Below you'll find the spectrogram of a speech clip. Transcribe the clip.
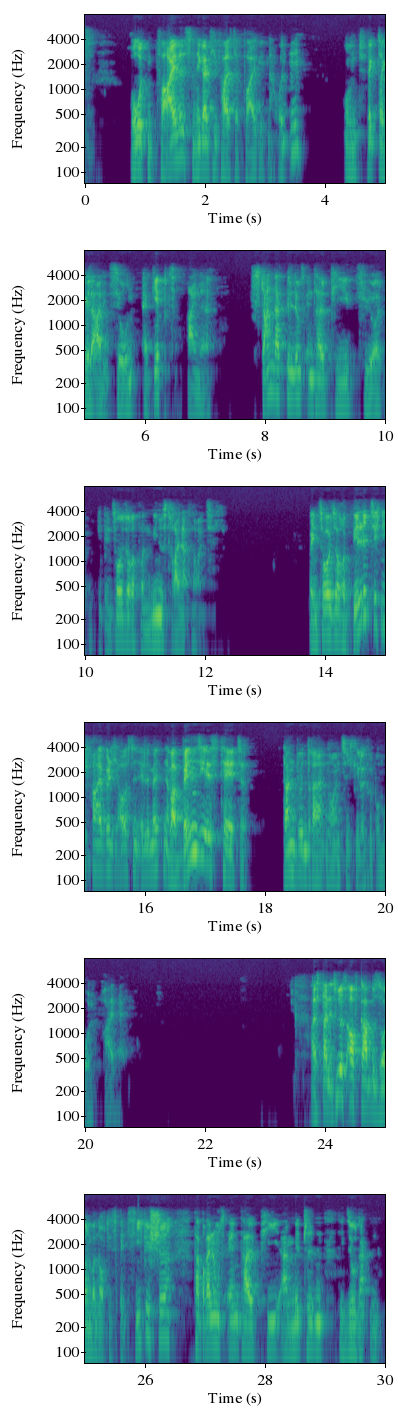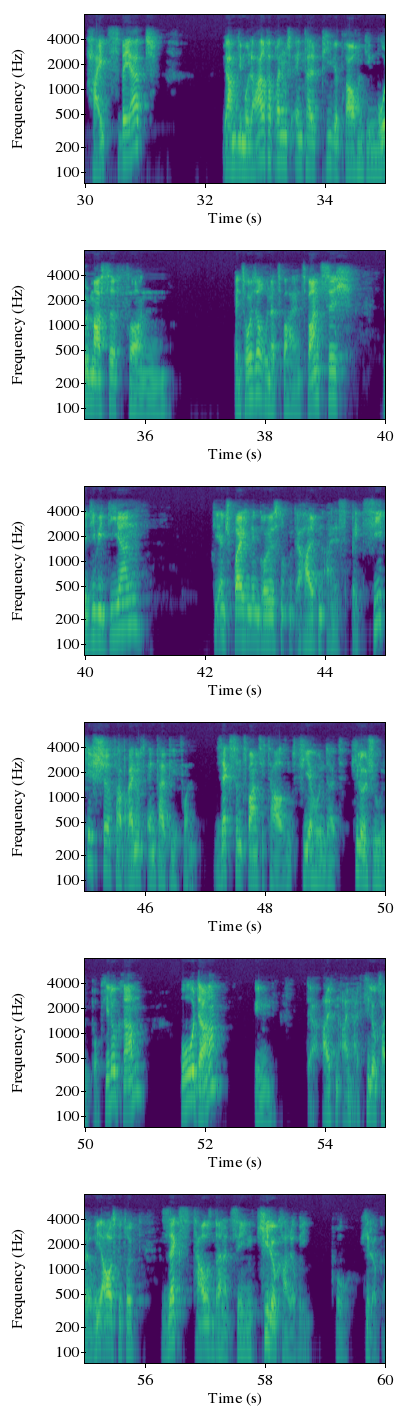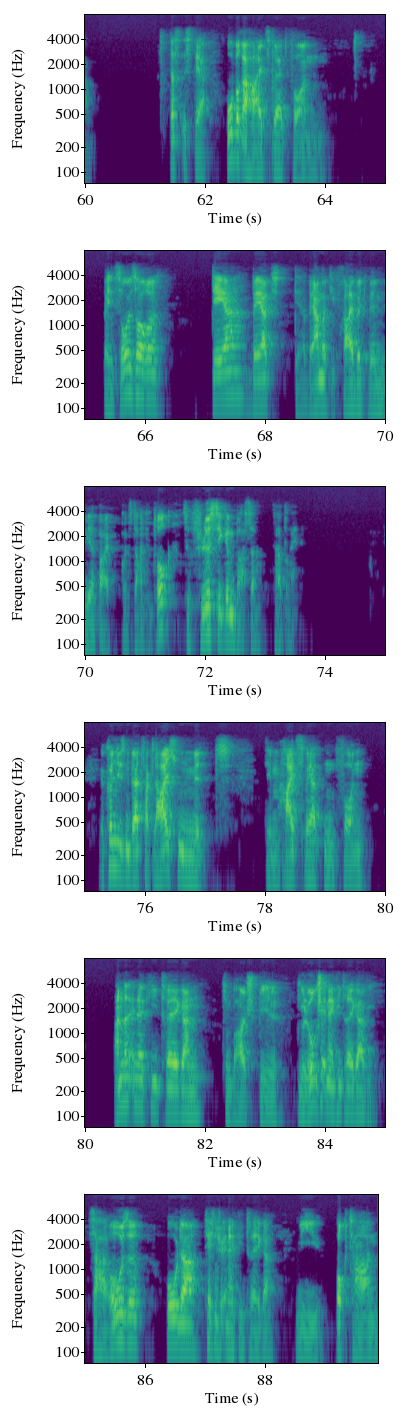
roten Pfeiles. Negativ heißt, der Pfeil geht nach unten. Und vektorielle Addition ergibt eine Standardbildungsenthalpie für die Benzolsäure von minus 390. Benzolsäure bildet sich nicht freiwillig aus den Elementen, aber wenn sie es täte, dann würden 390 kJ pro Mol frei werden. Als kleine Zusatzaufgabe sollen wir noch die spezifische Verbrennungsenthalpie ermitteln, den sogenannten Heizwert. Wir haben die molare Verbrennungsenthalpie, wir brauchen die Molmasse von Benzolsäure 122. Wir dividieren die entsprechenden Größen und erhalten eine spezifische Verbrennungsenthalpie von 26.400 kJ pro Kilogramm oder in der alten Einheit Kilokalorie ausgedrückt 6.310 Kilokalorien pro Kilogramm. Das ist der obere Heizwert von Benzolsäure, der Wert der Wärme, die frei wird, wenn wir bei konstantem Druck zu flüssigem Wasser verbrennen. Wir können diesen Wert vergleichen mit den Heizwerten von anderen Energieträgern, zum Beispiel biologische Energieträger wie Saccharose oder technische Energieträger wie Oktan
